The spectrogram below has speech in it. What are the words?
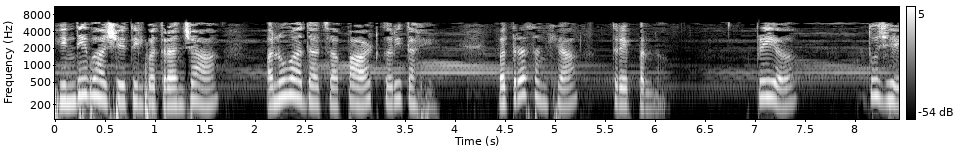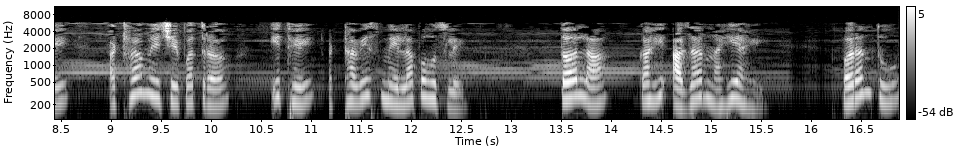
हिंदी भाषेतील पत्रांच्या अनुवादाचा पाठ करीत आहे. पत्र संख्या त्रेपन्न. प्रिय तुझे अठरा मेचे पत्र इथे अठ्ठावीस मेला पोहोचले. तला काही आजार नाही आहे. परंतु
